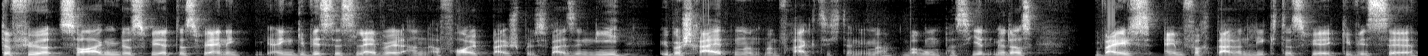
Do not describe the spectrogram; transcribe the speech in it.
dafür sorgen, dass wir, dass wir eine, ein gewisses Level an Erfolg beispielsweise nie überschreiten. Und man fragt sich dann immer, warum passiert mir das? Weil es einfach daran liegt, dass wir gewisse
